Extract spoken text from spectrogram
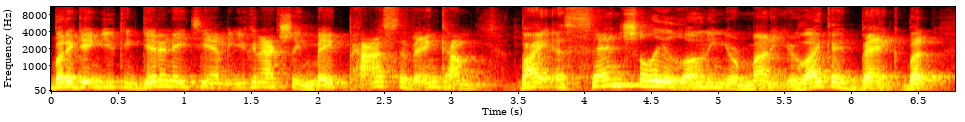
but again, you can get an ATM and you can actually make passive income by essentially loaning your money. You're like a bank, but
